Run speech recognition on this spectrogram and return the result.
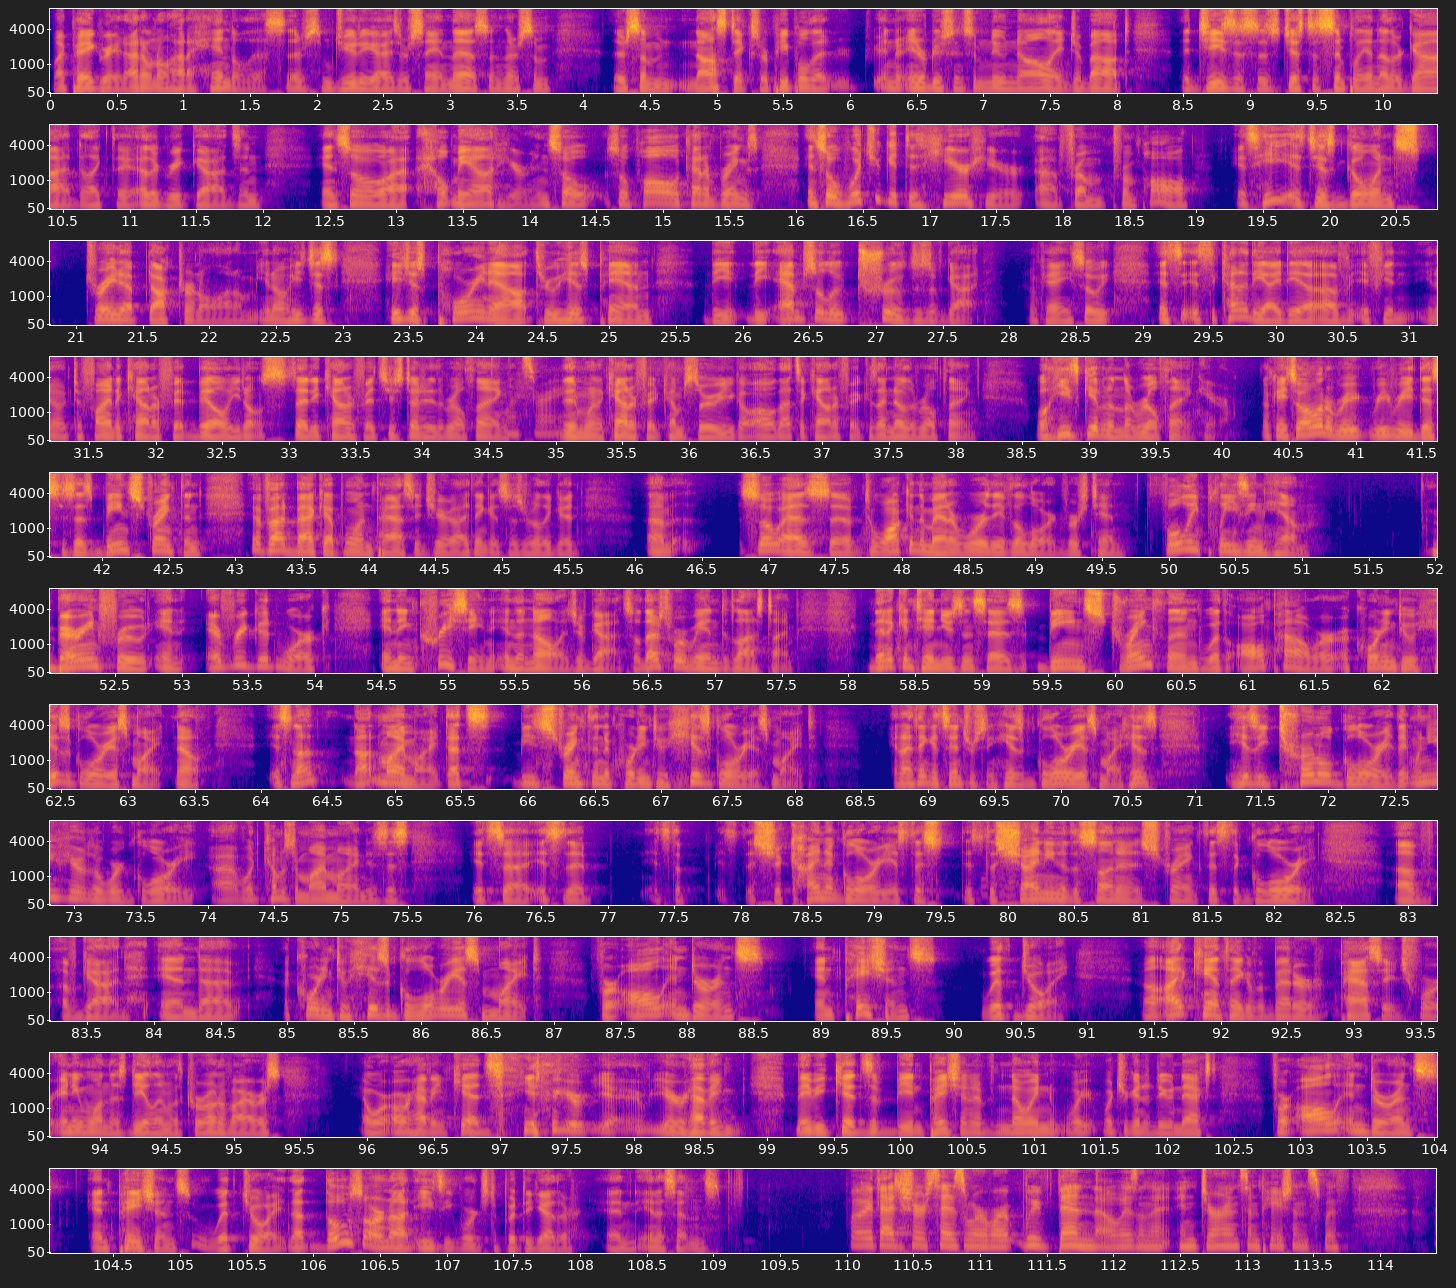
my pay grade. I don't know how to handle this. There's some Judaizers saying this, and there's some there's some Gnostics or people that in, introducing some new knowledge about that Jesus is just as simply another God, like the other Greek gods, and and so uh, help me out here. And so so Paul kind of brings, and so what you get to hear here uh, from from Paul is he is just going straight up doctrinal on them. You know, he's just he's just pouring out through his pen the the absolute truths of God. Okay, so it's it's the kind of the idea of if you you know to find a counterfeit bill, you don't study counterfeits, you study the real thing. That's right. Then when a counterfeit comes through, you go, oh, that's a counterfeit because I know the real thing. Well, he's giving them the real thing here. Okay, so I want to re- reread this. It says, being strengthened. If I'd back up one passage here, I think this is really good. Um, so as uh, to walk in the manner worthy of the Lord, verse 10, fully pleasing him, bearing fruit in every good work and increasing in the knowledge of God. So that's where we ended last time. Then it continues and says, being strengthened with all power according to his glorious might. Now, it's not not my might. That's being strengthened according to his glorious might. And I think it's interesting, his glorious might, his his eternal glory. That when you hear the word glory, uh, what comes to my mind is this: it's uh, it's the it's the it's the Shekinah glory. It's this it's the shining of the sun and its strength. It's the glory of of God, and uh, according to His glorious might, for all endurance and patience with joy. Now, I can't think of a better passage for anyone that's dealing with coronavirus or, or having kids. You know, you're you're having maybe kids of being patient, of knowing what you're going to do next. For all endurance and patience with joy. Now, those are not easy words to put together in in a sentence. Boy, that sure says where we're, we've been, though, isn't it? Endurance and patience with,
